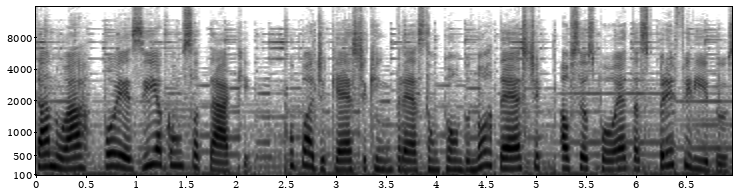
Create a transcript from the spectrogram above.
Está no ar Poesia com Sotaque, o podcast que empresta um tom do Nordeste aos seus poetas preferidos.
